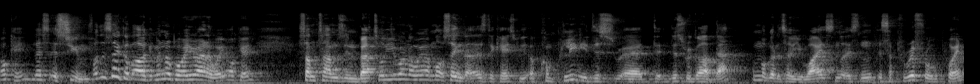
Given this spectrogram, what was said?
Okay, let's assume, for the sake of argument, no problem, he ran away, okay. Sometimes in battle you run away. I'm not saying that is the case. We completely dis, uh, disregard that. I'm not going to tell you why. It's, not, it's, it's a peripheral point.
